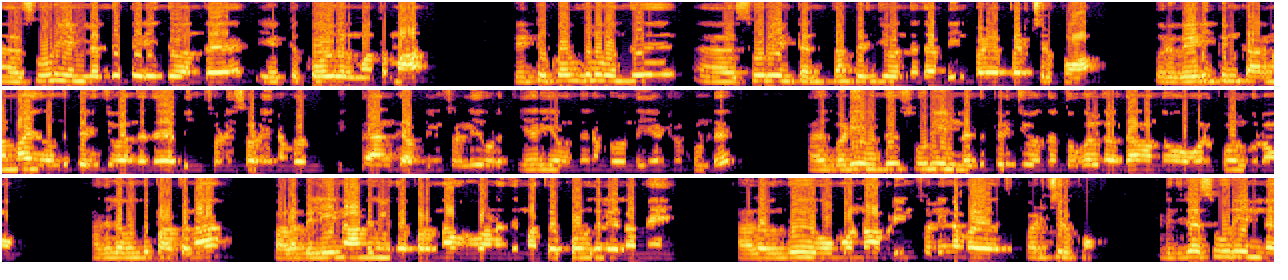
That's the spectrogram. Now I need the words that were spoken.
சூரியன்லேருந்து சூரியன்ல இருந்து பிரிந்து வந்த எட்டு கோள்கள் மொத்தமா எட்டு கோள்களும் வந்து சூரியன் இருந்து தான் பிரிஞ்சு வந்தது அப்படின்னு ப- படிச்சிருப்போம். ஒரு வெடிப்பின் காரணமா இது வந்து பிரிஞ்சு வந்தது அப்படின்னு சொல்லி சொல்லி நம்ம பிக் பேங்க் அப்படின்னு சொல்லி ஒரு தியரியை வந்து நம்ம வந்து ஏற்றுக்கொண்டு அதுபடி வந்து சூரியன்ல இருந்து பிரிஞ்சு வந்த துகள்கள் தான் வந்து ஒவ்வொரு கோள்களும். அதுல வந்து பார்த்தோன்னா பல பில்லியன் ஆண்டுகளுக்கு அப்புறம் தான் உருவானது மற்ற கோள்கள் எல்லாமே. அதுல வந்து ஒவ்வொன்றும் அப்படின்னு சொல்லி நம்ம படிச்சிருப்போம். கிட்டத்தட்ட சூரியன்ல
